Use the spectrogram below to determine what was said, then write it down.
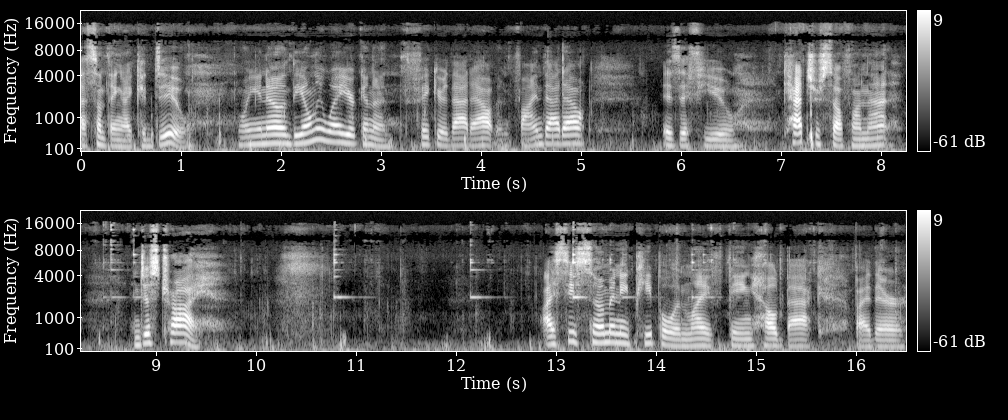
that's something I could do. Well, you know, the only way you're going to figure that out and find that out is if you catch yourself on that and just try. I see so many people in life being held back by their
